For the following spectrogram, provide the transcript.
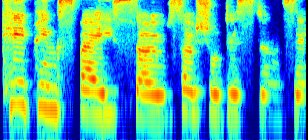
keeping space, so social distancing,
